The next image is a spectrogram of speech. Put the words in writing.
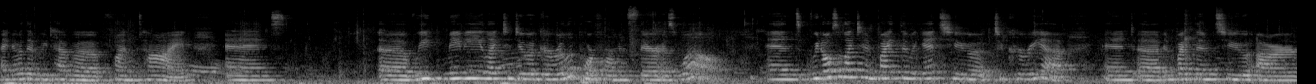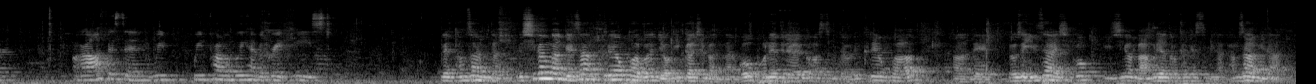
I know that we'd have a fun time, and uh, we'd maybe like to do a guerrilla performance there as well. And we'd also like to invite them again to uh, to Korea and uh, invite them to our our office, and we we'd probably have a great feast. 네, 감사합니다. 우리 시간 관계상 크레용팝은 여기까지 만나고 보내드려야 할 것 같습니다. 우리 크레용팝, 아, 네, 여기서 인사하시고 이 시간 마무리하도록 하겠습니다. 감사합니다.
